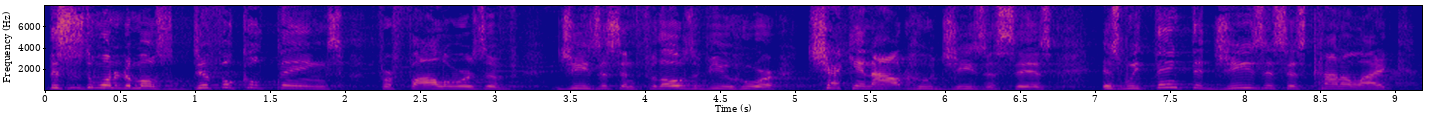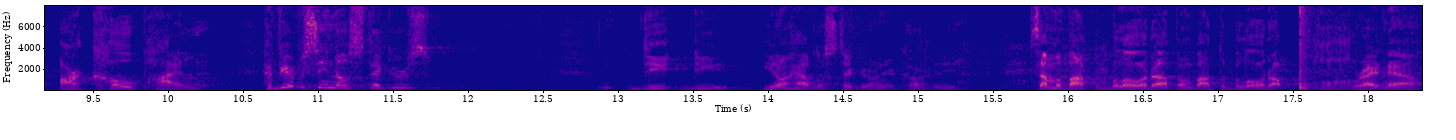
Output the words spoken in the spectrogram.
This is one of the most difficult things for followers of Jesus and for those of you who are checking out who Jesus is is we think that Jesus is kind of like our co-pilot. Have you ever seen those stickers? Do, do you, you don't have a sticker on your car, do you? So I'm about to blow it up. I'm about to blow it up right now.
